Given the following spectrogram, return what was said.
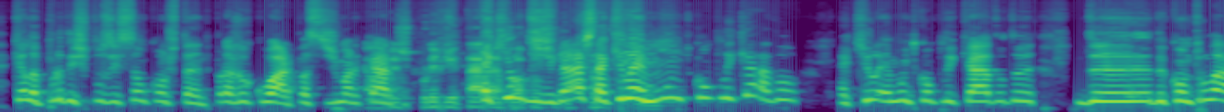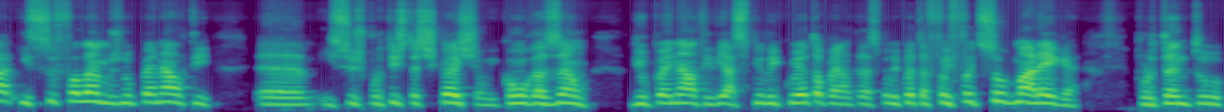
aquela predisposição constante para recuar, para se desmarcar. Aquilo desgasta, aquilo é muito complicado aquilo é muito complicado de, de, de controlar. E se falamos no penalti, uh, e se os portistas se queixam, e com razão, de o penalti de Aspilicueta, o penalti de Aspilicueta foi feito sob Marega. Portanto,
